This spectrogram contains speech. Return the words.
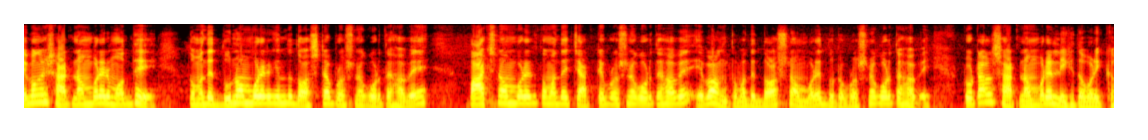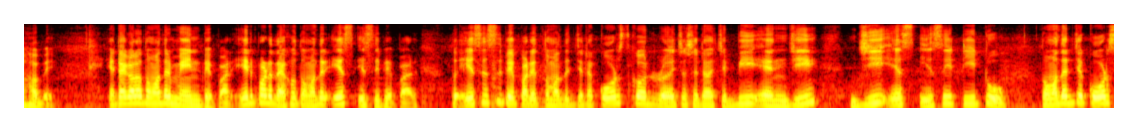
এবং এই ষাট নম্বরের মধ্যে তোমাদের দু নম্বরের কিন্তু দশটা প্রশ্ন করতে হবে, পাঁচ নম্বরের তোমাদের চারটে প্রশ্ন করতে হবে এবং তোমাদের দশ নম্বরের দুটো প্রশ্ন করতে হবে। টোটাল ষাট নম্বরের লিখিত পরীক্ষা হবে। এটা গেল তোমাদের মেইন পেপার এরপরে দেখো তোমাদের এসএসসি পেপার তো এসএসসি পেপারে তোমাদের যেটা কোর্স কোড রয়েছে সেটা হচ্ছে বিএনজি জিএসইসি টি টু তোমাদের যে কোর্স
